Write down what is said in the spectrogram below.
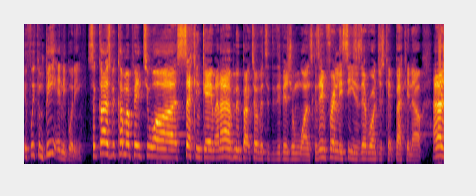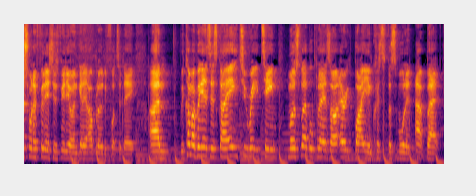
if we can beat anybody. So guys, we come up into our second game and I have moved back over to the Division 1s because in friendly seasons, everyone just kept backing out. And I just want to finish this video and get it uploaded for today. Um, we come up against this guy, 82 rated team. Most notable players are Eric Bailly and Christopher Smalling at back.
